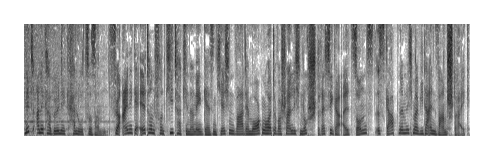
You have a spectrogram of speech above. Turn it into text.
Mit Annika Böhnig, hallo zusammen. Für einige Eltern von Kita-Kindern in Gelsenkirchen war der Morgen heute wahrscheinlich noch stressiger als sonst. Es gab nämlich mal wieder einen Warnstreik.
